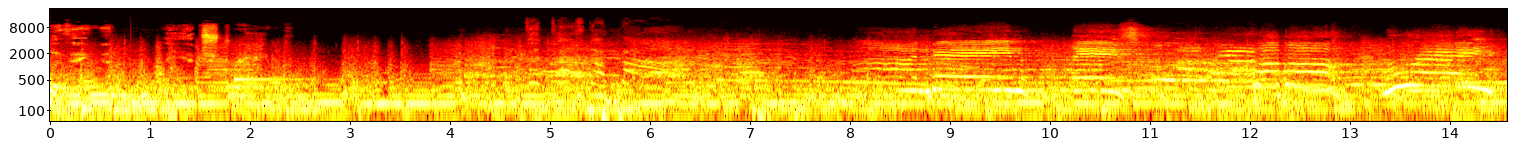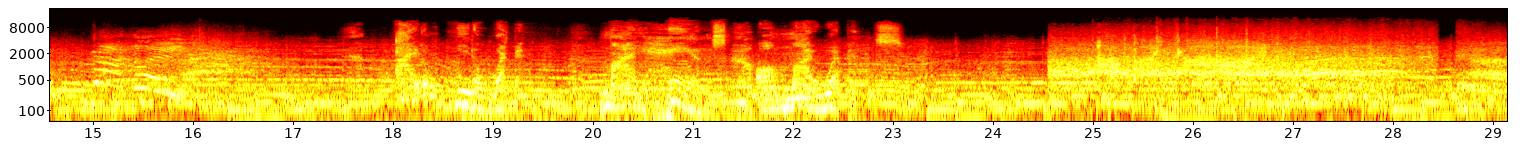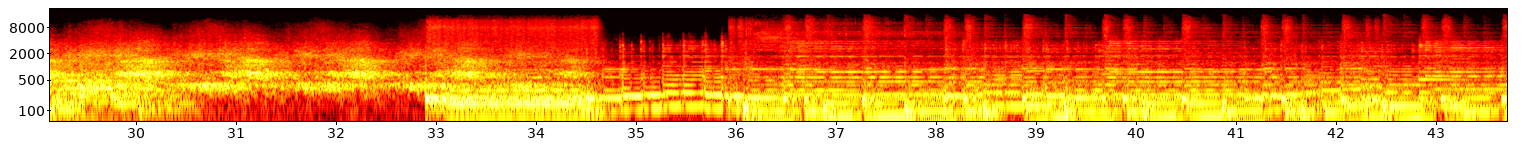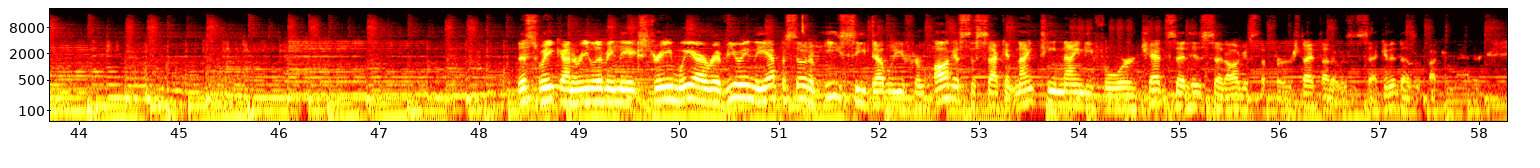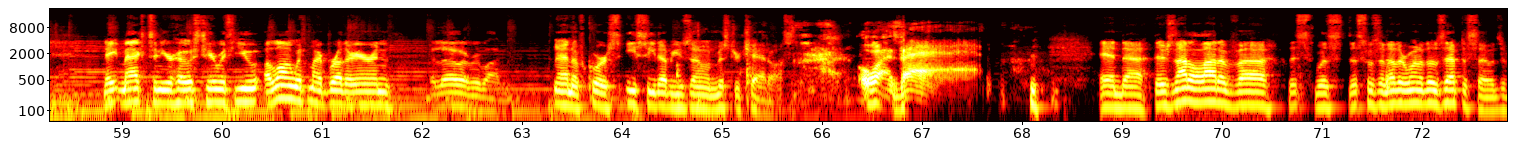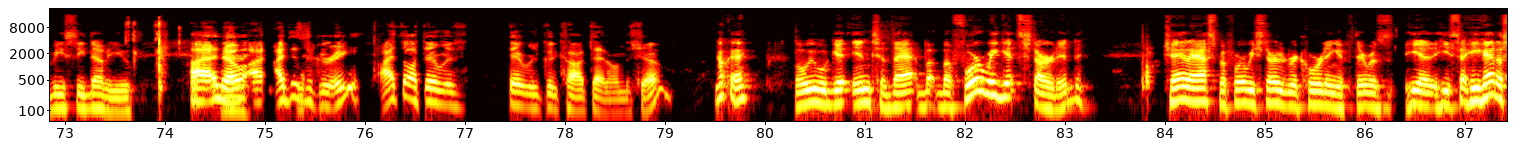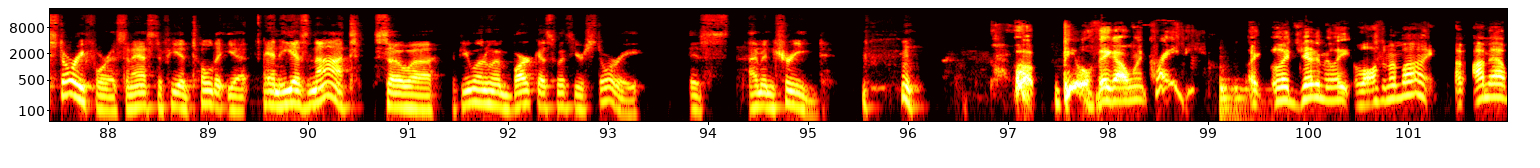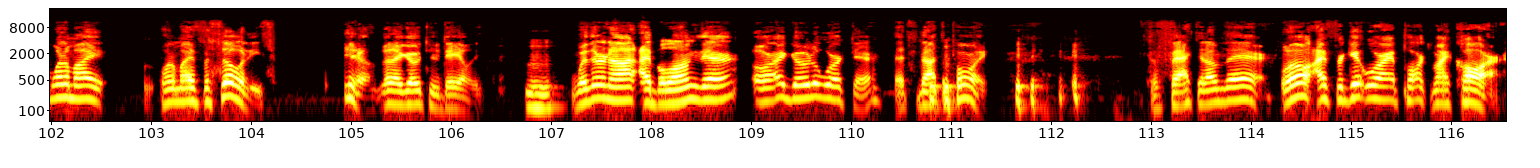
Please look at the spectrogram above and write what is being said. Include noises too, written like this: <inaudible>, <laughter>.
reliving the uh, extreme. This week on Reliving the Extreme, we are reviewing the episode of ECW from August the 2nd, 1994. Chad said his said August the 1st. I thought it was the 2nd. It doesn't fucking matter. Nate Maxton, your host, here with you, along with my brother Aaron. Hello, everybody. And of course, ECW's own Mr. Chad Austin. What's that? <laughs> And uh, there's not a lot of uh, this was this was another one of those episodes of ECW. I know. I, I disagree. I thought there was there was good content on the show. Okay. Well, we will get into that, but before we get started, Chad asked before we started recording if there was he had, he said he had a story for us and asked if he had told it yet, and he has not. So, uh, if you want to embark us with your story, it's I'm intrigued. <laughs> Well, people think I went crazy, like legitimately lost my mind. I'm at one of my one of my facilities, you know, that I go to daily. Mhm. Whether or not I belong there or I go to work there, that's not the <laughs> point. the fact that I'm there. Well, I forget where I parked my car,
